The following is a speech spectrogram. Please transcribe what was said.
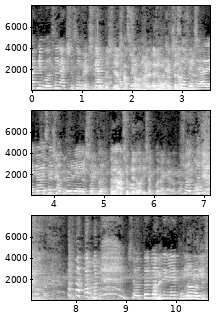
আপনি বলছেন একশো চব্বিশ কেন? 24 এর 700 আচ্ছা, আর এটা 800 চব্বিশ আর এটা হচ্ছে সত্তর সত্তর। আটষট্টি ধর হিসাব করেন। সত্তর। সত্তর বাদ মানে- দিলে তিরিশ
